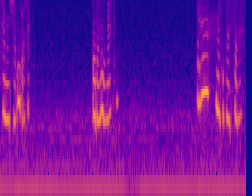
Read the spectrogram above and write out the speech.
كان من شهور عشرة تدعوني معكم؟ روح ما تتعثرها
